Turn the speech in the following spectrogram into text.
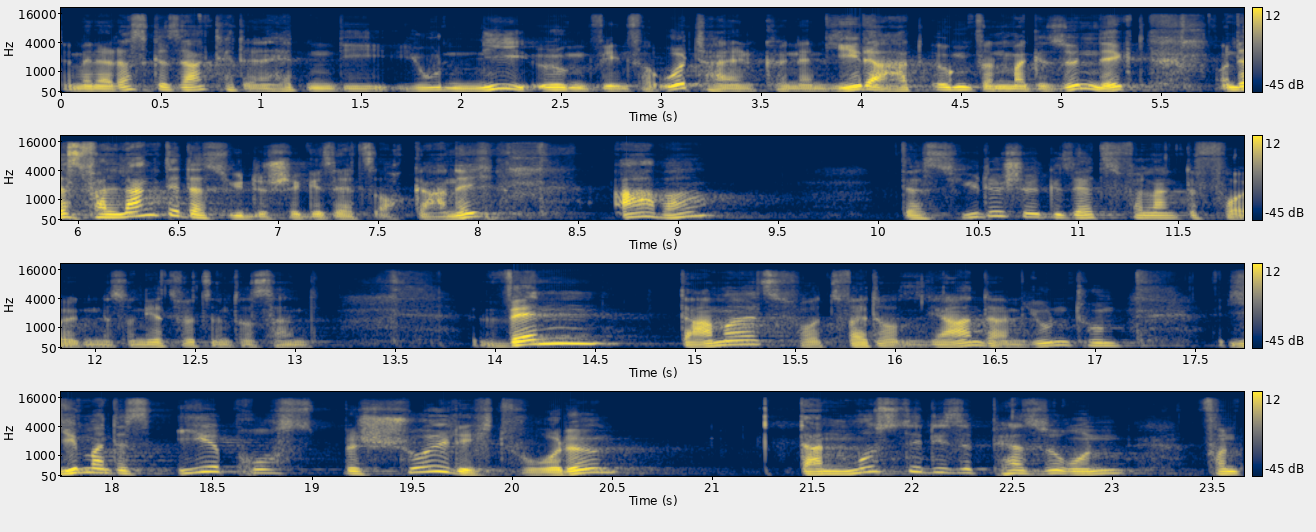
Denn wenn er das gesagt hätte, dann hätten die Juden nie irgendwen verurteilen können. Denn jeder hat irgendwann mal gesündigt. Und das verlangte das jüdische Gesetz auch gar nicht. Aber das jüdische Gesetz verlangte Folgendes. Und jetzt wird es interessant. Wenn damals, vor 2000 Jahren, da im Judentum, jemand des Ehebruchs beschuldigt wurde, dann musste diese Person von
